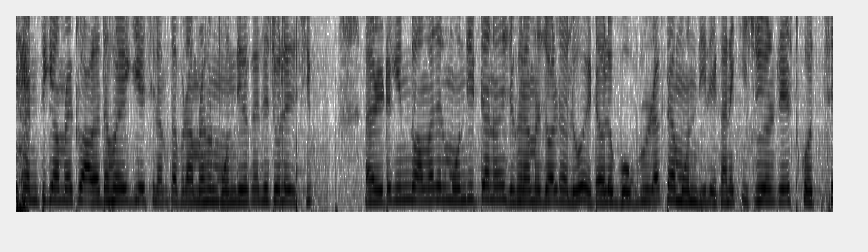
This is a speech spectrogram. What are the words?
এখান থেকে আমরা একটু আলাদা হয়ে গিয়েছিলাম। তারপরে আমরা এখন মন্দিরের কাছে চলে এসেছি। আর এটা কিন্তু আমাদের মন্দিরটা নয়, যেখানে আমরা জল ঢালবো। এটা হলো গোবরুর একটা মন্দির। এখানে কিছুজন রেস্ট করছে।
